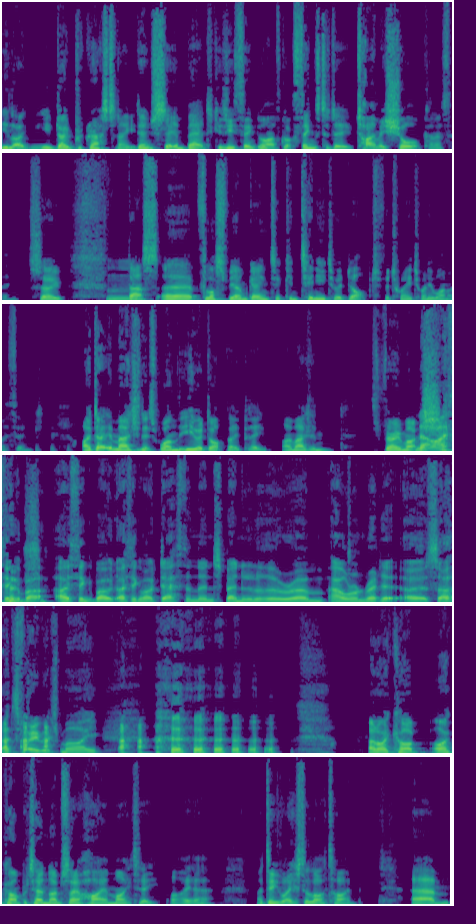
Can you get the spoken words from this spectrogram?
you like, you don't procrastinate. You don't sit in bed because you think, oh, I've got things to do. Time is short kind of thing. So Hmm. that's a philosophy I'm going to continue to adopt for 2021, I think. I don't imagine it's one that you adopt though, Pete. I imagine it's very much. No, I think about I think about I think about death and then spend another um, hour on Reddit. Uh, so that's very much my. and I can't I can't pretend I'm so high and mighty. I uh, I do waste a lot of time. Um,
